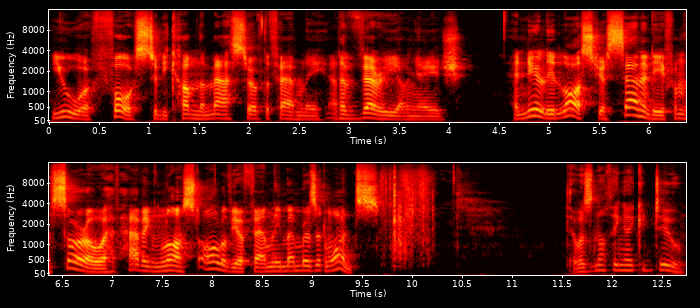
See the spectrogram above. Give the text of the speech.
You were forced to become the master of the family at a very young age, and nearly lost your sanity from the sorrow of having lost all of your family members at once. There was nothing I could do,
